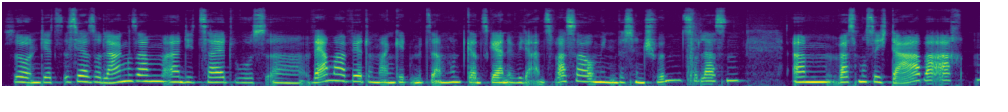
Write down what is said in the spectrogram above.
So, und jetzt ist ja so langsam äh, die Zeit, wo es äh, wärmer wird und man geht mit seinem Hund ganz gerne wieder ans Wasser, um ihn ein bisschen schwimmen zu lassen. Ähm, was muss ich da beachten?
